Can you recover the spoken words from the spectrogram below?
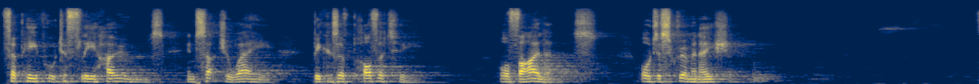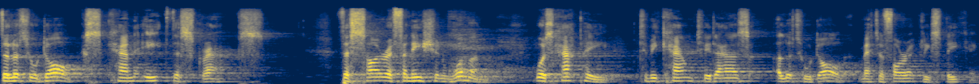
for people to flee homes in such a way because of poverty or violence or discrimination? The little dogs can eat the scraps. The Syrophoenician woman was happy to be counted as a little dog, metaphorically speaking,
